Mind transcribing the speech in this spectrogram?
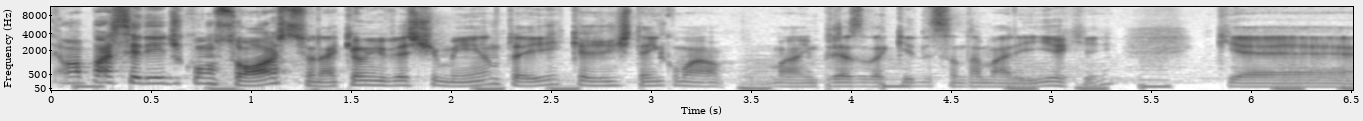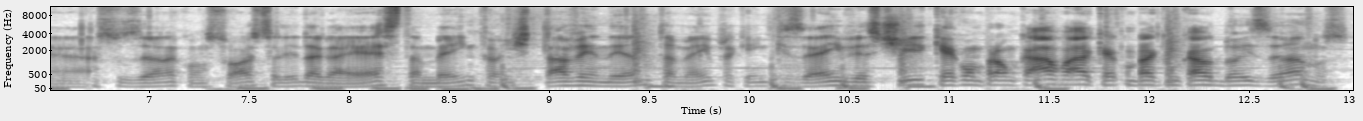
É uma parceria de consórcio, né? Que é um investimento aí que a gente tem com uma, uma empresa daqui de Santa Maria aqui, que é a Suzana Consórcio ali da HS também. Então a gente está vendendo também para quem quiser investir, quer comprar um carro, ah, quer comprar aqui um carro dois anos.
